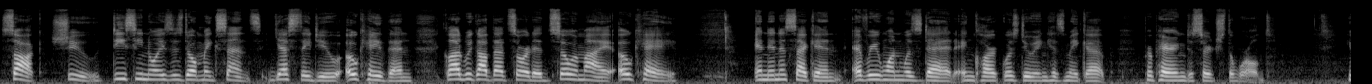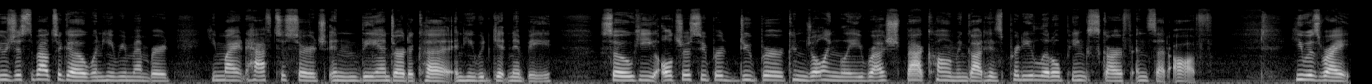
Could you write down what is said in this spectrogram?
Sock, shoe, DC noises don't make sense. Yes, they do. Okay, then. Glad we got that sorted. So am I. Okay. And in a second, everyone was dead, and Clark was doing his makeup, preparing to search the world. He was just about to go when he remembered he might have to search in the Antarctica and he would get nippy. So he ultra super duper cajolingly rushed back home and got his pretty little pink scarf and set off. He was right.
